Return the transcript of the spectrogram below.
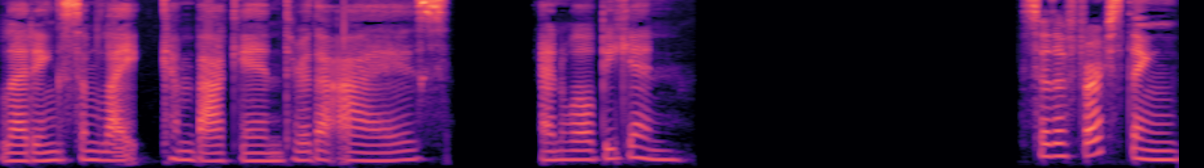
letting some light come back in through the eyes, and we'll begin. So, the first thing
